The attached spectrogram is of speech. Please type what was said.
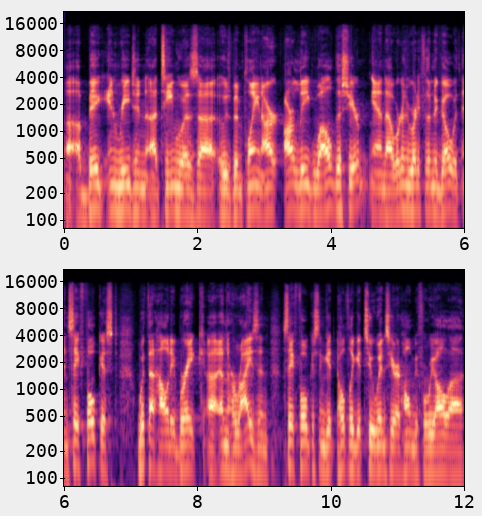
a big in-region uh, team who has uh, who's been playing our, our league well this year, and uh, we're going to be ready for them to go with and stay focused with that holiday break on the horizon. Stay focused and get hopefully get two wins here at home before we all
